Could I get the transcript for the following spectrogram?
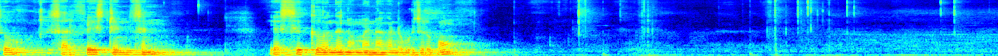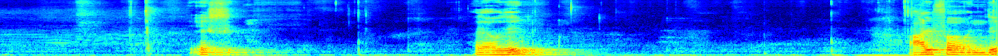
ஸோ சர்ஃபேஸ் டென்ஷன் எஸ்ஸுக்கு வந்து நம்ம என்ன கண்டுபிடிச்சிருக்கோம்? எஸ். அதாவது ஆல்ஃபா வந்து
